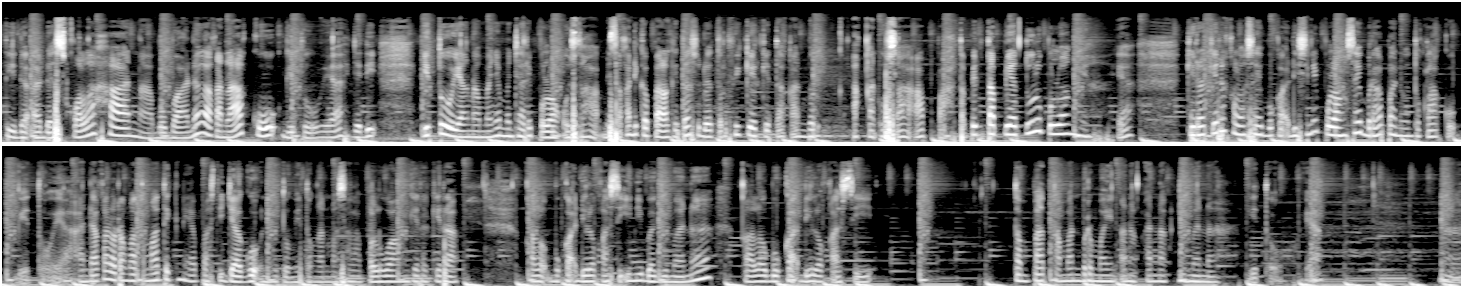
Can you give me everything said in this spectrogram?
tidak ada sekolahan nah boba anda nggak akan laku gitu ya. Jadi itu yang namanya mencari peluang usaha. Misalkan di kepala kita sudah terpikir kita akan ber, akan usaha apa tapi tetap lihat dulu peluangnya ya. Kira-kira kalau saya buka di sini peluang saya berapa nih untuk laku gitu ya. Anda kan orang matematik nih ya pasti jago nih hitung-hitungan masalah peluang kira-kira. Kalau buka di lokasi ini bagaimana? Kalau buka di lokasi tempat taman bermain anak-anak di mana gitu ya nah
